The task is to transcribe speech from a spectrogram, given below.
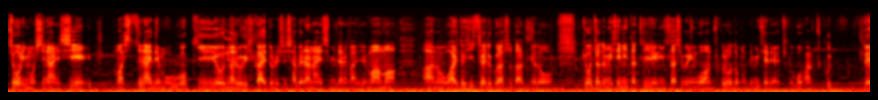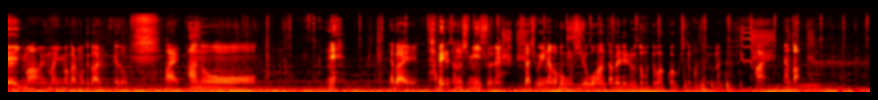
調理もしないし、まあ、室内でも動きをなるべく控えとるし喋らないしみたいな感じで。まあまああの割とひっそりと暮らしとったんですけど今日ちょっと店に行ったついでに久しぶりにご飯作ろうと思って店でちょっとご飯作って今、まあ、今から持って帰るんですけど。はいあのー、ねやっぱり食べる楽しみいいっすよね。久しぶりになんか僕も白ご飯食べれると思ってワクワクしてますけどね。はいなんか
